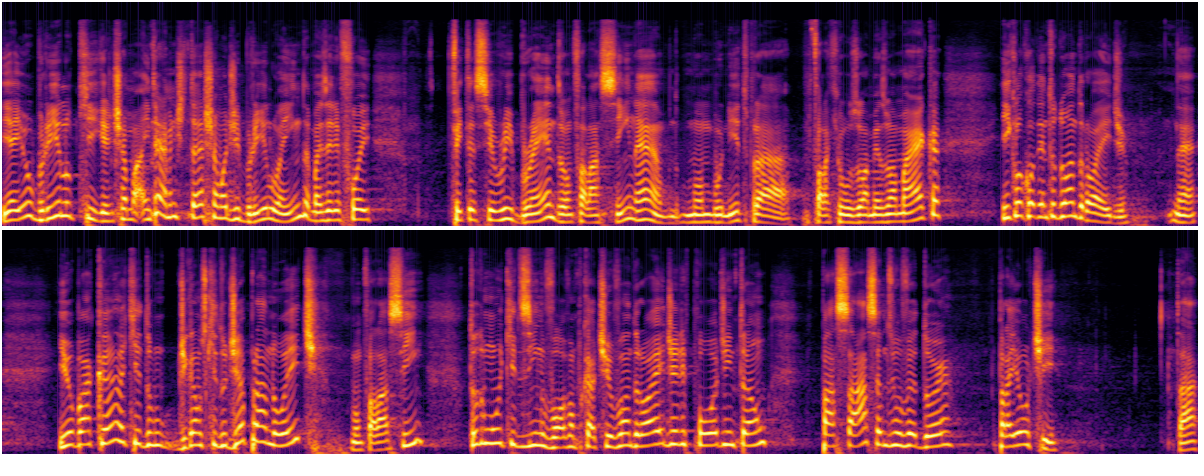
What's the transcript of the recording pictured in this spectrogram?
E aí o Brilo, que a gente chama, internamente até chama de Brilo ainda, mas ele foi feito esse rebrand, vamos falar assim, né? Um nome bonito para falar que usou a mesma marca, e colocou dentro do Android, né? E o bacana é que, do, digamos que do dia para a noite, vamos falar assim, todo mundo que desenvolve um aplicativo Android, ele pôde, então, passar a ser um desenvolvedor para IoT. Tá?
